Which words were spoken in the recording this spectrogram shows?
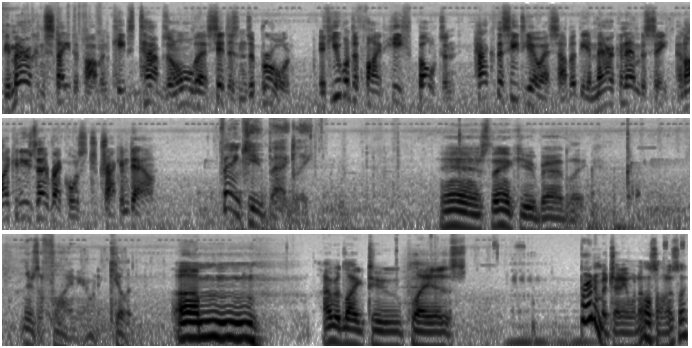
The American State Department keeps tabs on all their citizens abroad. If you want to find Heath Bolton, hack the CTOS hub at the American Embassy, and I can use their records to track him down. Thank you, Bagley. Yes, thank you, Bagley. There's a fly in here. I'm gonna kill it. Um, I would like to play as pretty much anyone else, honestly.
